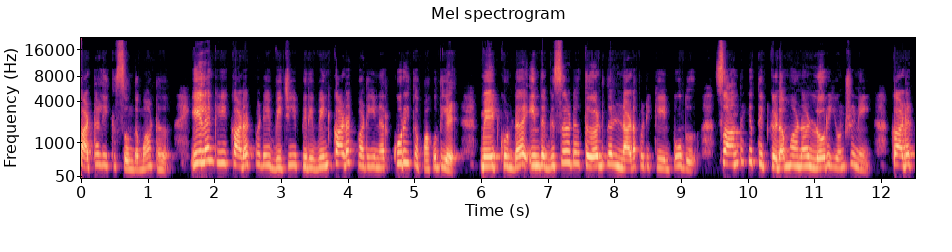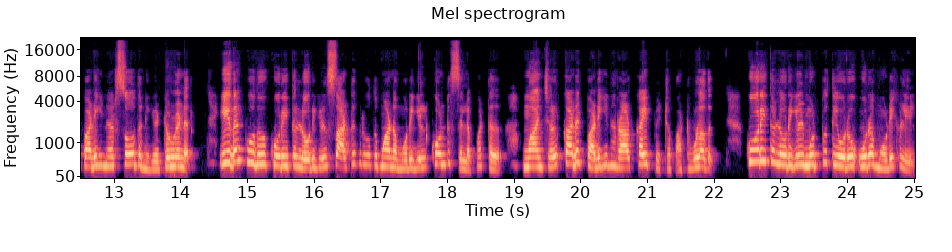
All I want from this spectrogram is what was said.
கட்டளைக்கு சொந்தமான இலங்கை கடற்படை விஜய பிரிவின் கடற்படையினர் குறித்த பகுதியில் மேற்கொண்ட இந்த விசேட தேடுதல் நடவடிக்கையின் போது சந்தேகத்திற்கிடமான லொரியொன்றினை கடற்படையினர் சோதனையிட்டுள்ளனர். இதன்போது குறித்த லோரியில் சட்டவிரோதமான முறையில் கொண்டு செல்லப்பட்டு மஞ்சள் கடற்படையினரால் கைப்பற்றப்பட்டுள்ளது. குறித்த லொரியில் முப்பத்தி ஒரு உர மூடைகளில்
